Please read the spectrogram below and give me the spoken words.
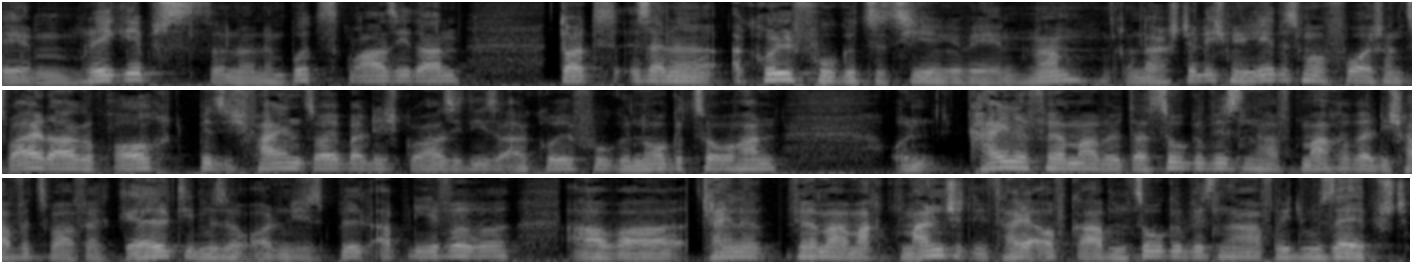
dem Regips, sondern dem Putz quasi dann, dort ist eine Acrylfuge zu ziehen gewesen. Ne? Und da stelle ich mir jedes Mal vor, ich habe zwei Tage gebraucht, bis ich fein säuberlich quasi diese Acrylfuge noch gezogen habe. Und keine Firma wird das so gewissenhaft machen, weil die schaffen zwar für Geld, die müssen ein ordentliches Bild abliefern, aber keine Firma macht manche Detailaufgaben so gewissenhaft wie du selbst.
